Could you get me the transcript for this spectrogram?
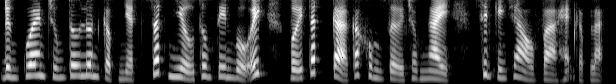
Đừng quên chúng tôi luôn cập nhật rất nhiều thông tin bổ ích với tất cả các khung giờ trong ngày. Xin kính chào và hẹn gặp lại.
